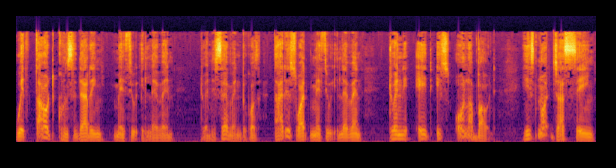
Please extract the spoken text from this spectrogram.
without considering Matthew 11, 27, because that is what Matthew 11, 28 is all about. He's not just saying,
